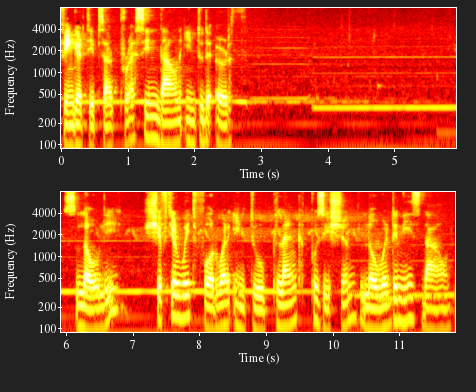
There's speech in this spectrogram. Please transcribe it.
Fingertips are pressing down into the earth. Slowly shift your weight forward into plank position, lower the knees down,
